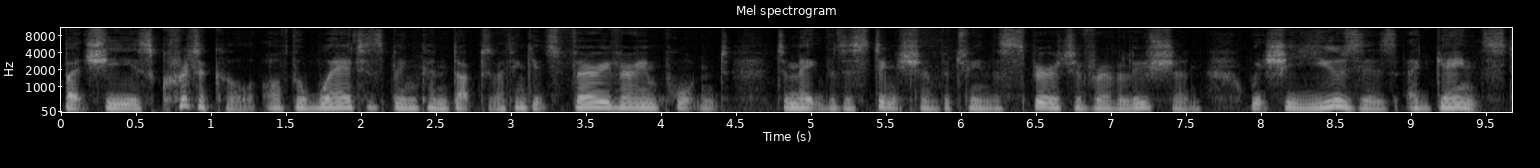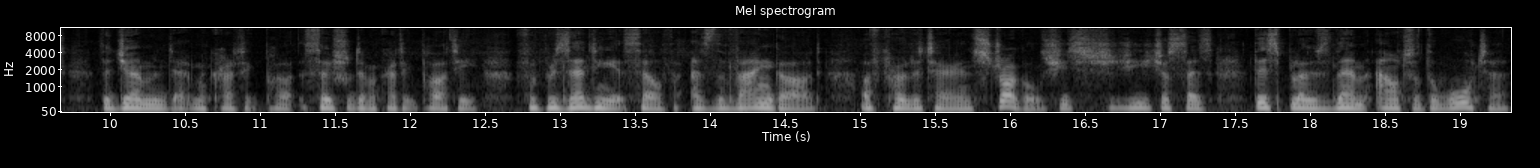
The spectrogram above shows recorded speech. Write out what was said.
but she is critical of the way it has been conducted. I think it's very, very important to make the distinction between the spirit of revolution, which she uses against the German Democratic Social Democratic Party for presenting itself as the vanguard of proletarian struggle. She, she just says this blows them out of the water.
